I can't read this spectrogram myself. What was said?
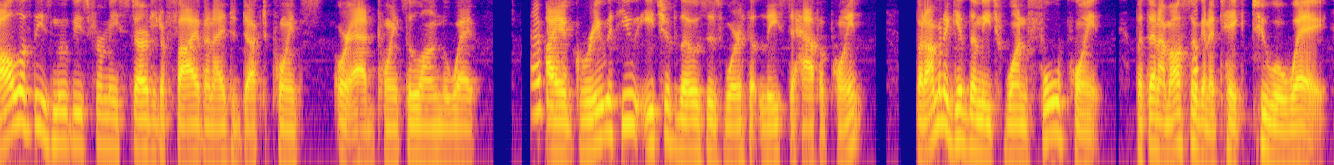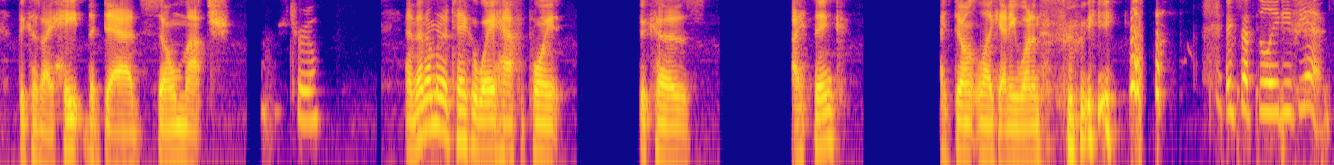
All of these movies for me start at a five, and I deduct points or add points along the way. Okay. I agree with you. Each of those is worth at least a half a point, but I'm going to give them each one full point. But then I'm also going to take two away because I hate the dad so much. True. And then I'm going to take away half a point because I think I don't like anyone in this movie Except the lady at the end.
